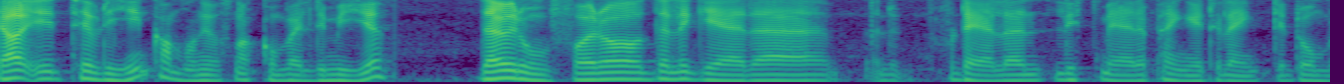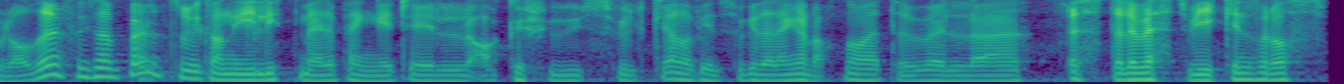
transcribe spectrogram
Ja, i teorien kan man jo snakke om veldig mye. Det er jo rom for å delegere, eller fordele litt mer penger til enkelte områder, f.eks. Så vi kan gi litt mer penger til Akershus fylke. Nå finnes jo ikke det lenger, da. Nå heter det vel eh, Øst- eller Vestviken for oss.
